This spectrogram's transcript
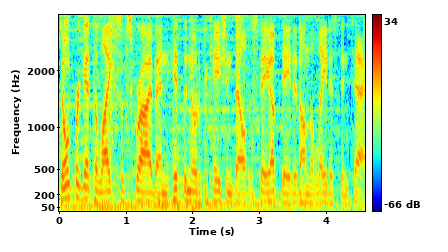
Don't forget to like, subscribe, and hit the notification bell to stay updated on the latest in tech.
